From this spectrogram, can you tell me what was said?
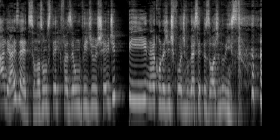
Aliás, Edson, nós vamos ter que fazer um vídeo cheio de pi, né, quando a gente for divulgar esse episódio no Insta.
